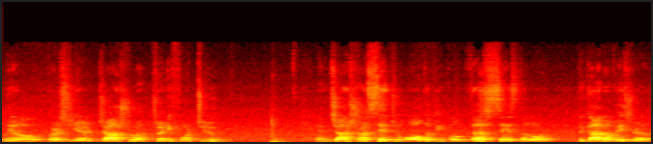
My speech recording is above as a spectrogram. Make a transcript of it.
little verse here, Joshua 24, 2? And Joshua said to all the people, Thus says the Lord, the God of Israel,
